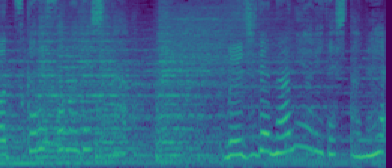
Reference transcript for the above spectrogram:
お疲れ様でした。無事で何よりでしたね。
